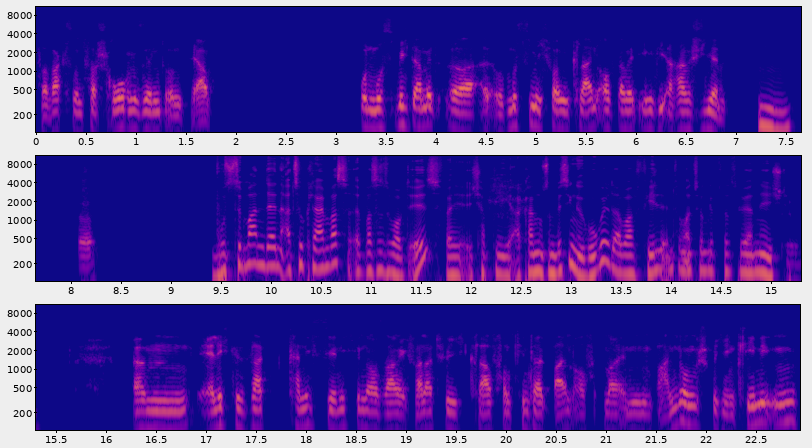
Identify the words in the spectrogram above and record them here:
verwachsen und verschrogen sind und ja. Und musste mich damit, äh, also musste mich von klein auf damit irgendwie arrangieren. Mhm. Ja. Wusste man denn allzu klein was, was es überhaupt ist? Weil ich habe die Erkrankung so ein bisschen gegoogelt, aber viel Information gibt es dazu ja nicht. Ähm, ehrlich gesagt kann ich es dir nicht genau sagen. Ich war natürlich klar von Kindheit an auf immer in Behandlungen, sprich in Kliniken.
